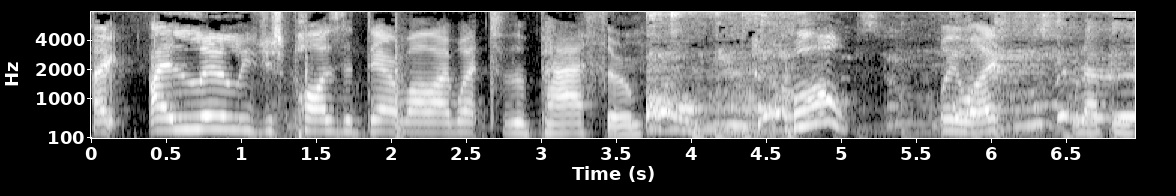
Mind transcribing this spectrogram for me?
I I literally just paused it there while I went to the bathroom. Oh! Wait, what? What happened?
